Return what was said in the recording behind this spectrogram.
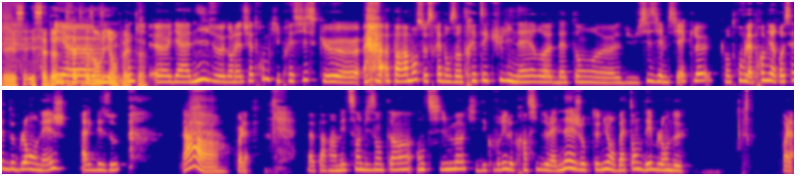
Et, et, ça donne Et, très très euh, envie en fait. donc, euh, Il y a Nive dans la chatroom qui précise que euh, apparemment ce serait dans un traité culinaire datant euh, du 6 siècle qu'on trouve la première recette de blanc en neige avec des œufs. Ah Voilà. Par un médecin byzantin Antime qui découvrit le principe de la neige obtenue en battant des blancs d'œufs. Voilà,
